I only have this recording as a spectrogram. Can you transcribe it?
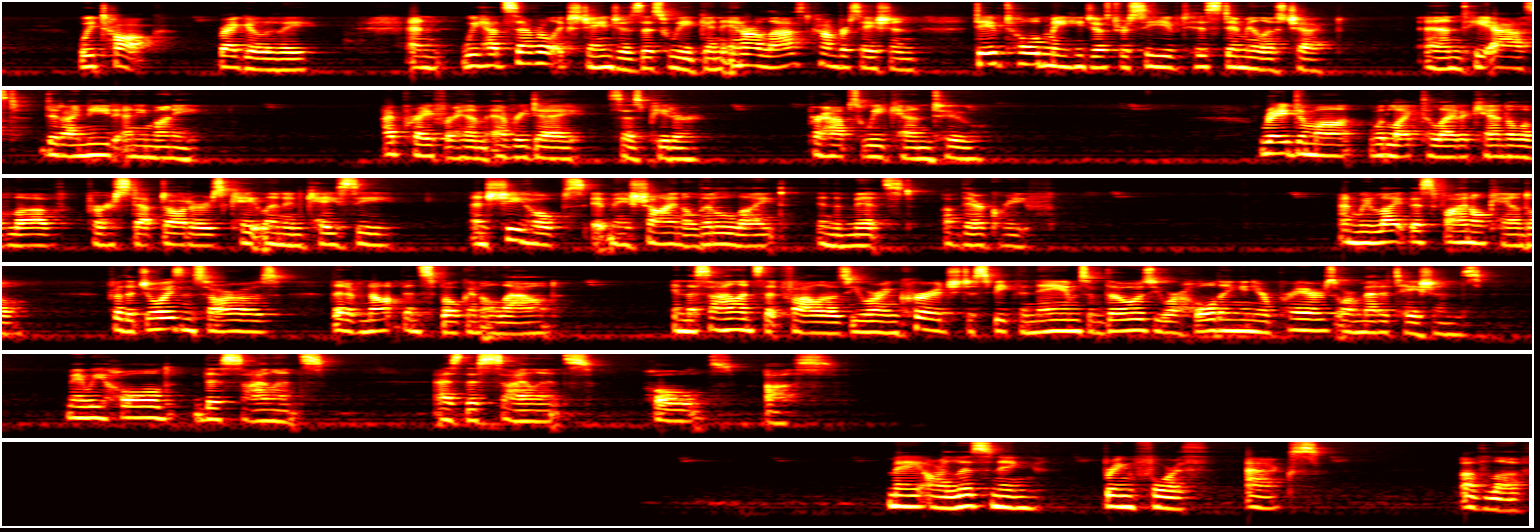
We talk regularly, and we had several exchanges this week. And in our last conversation, Dave told me he just received his stimulus check, and he asked, Did I need any money? I pray for him every day, says Peter. Perhaps we can too. Ray DeMont would like to light a candle of love for her stepdaughters, Caitlin and Casey, and she hopes it may shine a little light in the midst of their grief. And we light this final candle for the joys and sorrows that have not been spoken aloud. In the silence that follows, you are encouraged to speak the names of those you are holding in your prayers or meditations. May we hold this silence as this silence holds us. May our listening bring forth acts of love.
